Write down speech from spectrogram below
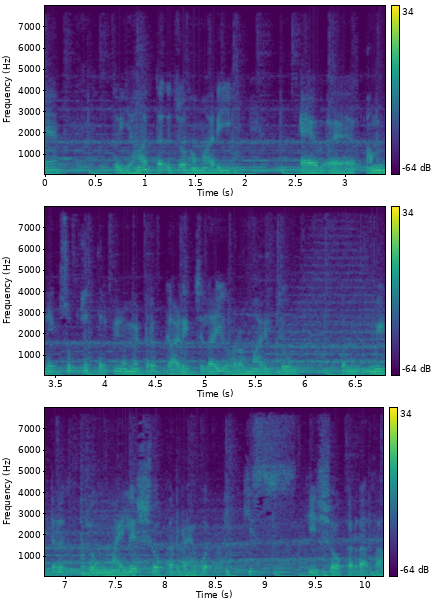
हैं। तो यहाँ तक जो हमारी एव हमने एक सौ पचहत्तर किलोमीटर गाड़ी चलाई और हमारी जो मीटर जो माइलेज शो कर रहा है, वो 21 की शो कर रहा था।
